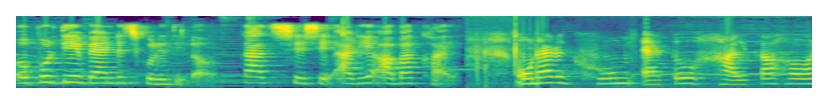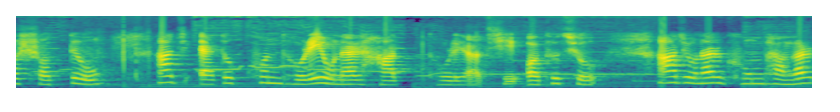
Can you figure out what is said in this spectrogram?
ওপর দিয়ে ব্যান্ডেজ করে দিল। কাজ শেষে আরিয়া অবাক হয়। ওনার ঘুম এত হালকা হওয়া সত্ত্বেও আজ এতক্ষণ ধরে ওনার হাত ধরে আছি, অথচ আজ ওনার ঘুম ভাঙার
